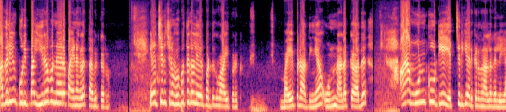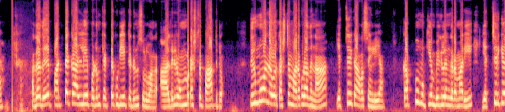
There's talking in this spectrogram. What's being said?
அதுலயும் குறிப்பா இரவு நேர பயணங்களை தவிர்த்தரணும் ஏன்னா சின்ன சின்ன விபத்துகள் ஏற்படுறதுக்கு வாய்ப்பு இருக்கு. பயப்படாதீங்க ஒன்றும் நடக்காது. ஆனா முன்கூட்டியே எச்சரிக்கையா இருக்கிறது நல்லது இல்லையா? அதாவது பட்ட காலிலே படும் கெட்டக்கூடிய கெடுன்னு சொல்லுவாங்க. ஆல்ரெடி ரொம்ப கஷ்டம் பார்த்துட்டோம். திரும்பவும் அந்த ஒரு கஷ்டம் வரக்கூடாதுன்னா எச்சரிக்கை அவசியம் இல்லையா? கப்பு முக்கியம் பிகிலுங்கிற மாதிரி எச்சரிக்கை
